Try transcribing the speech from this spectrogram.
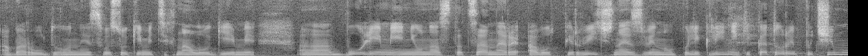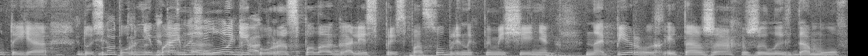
оборудованные, с высокими технологиями. А, более-менее у нас стационары, а вот первичное звено, поликлиники, которые почему-то я до сих Но ну, пор не пойму логику, располагались в приспособленных помещениях на первых этажах жилых домов,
